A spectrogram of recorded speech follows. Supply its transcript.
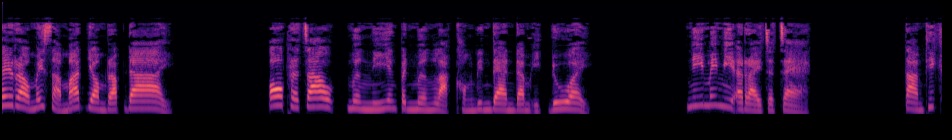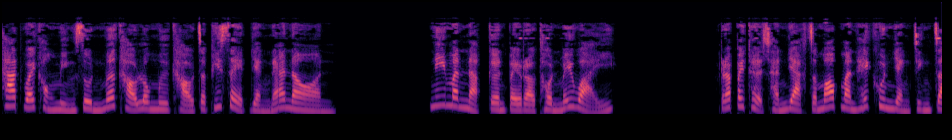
ช่เราไม่สามารถยอมรับได้ โอ้พระเจ้า เมืองนี้ยังเป็นเมืองหลักของดินแดนดำอีกด้วย นี่ไม่มีอะไรจะแจก ตามที่คาดไว้ของหมิงซุนเมื่อเขาลงมือเขาจะพิเศษอย่างแน่นอน นี่มันหนักเกินไปเราทนไม่ไหว รับไปเถอะฉันอยากจะมอบมันให้คุณอย่างจริงใจ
